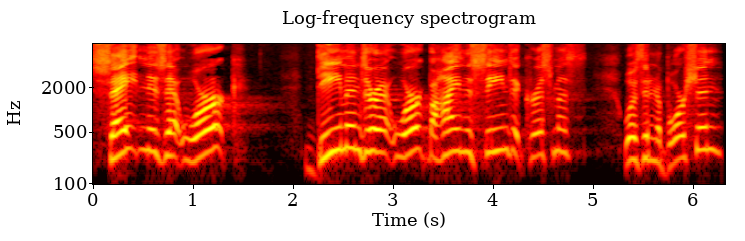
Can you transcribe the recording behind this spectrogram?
Satan is at work. Demons are at work behind the scenes at Christmas. Was it an abortion?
